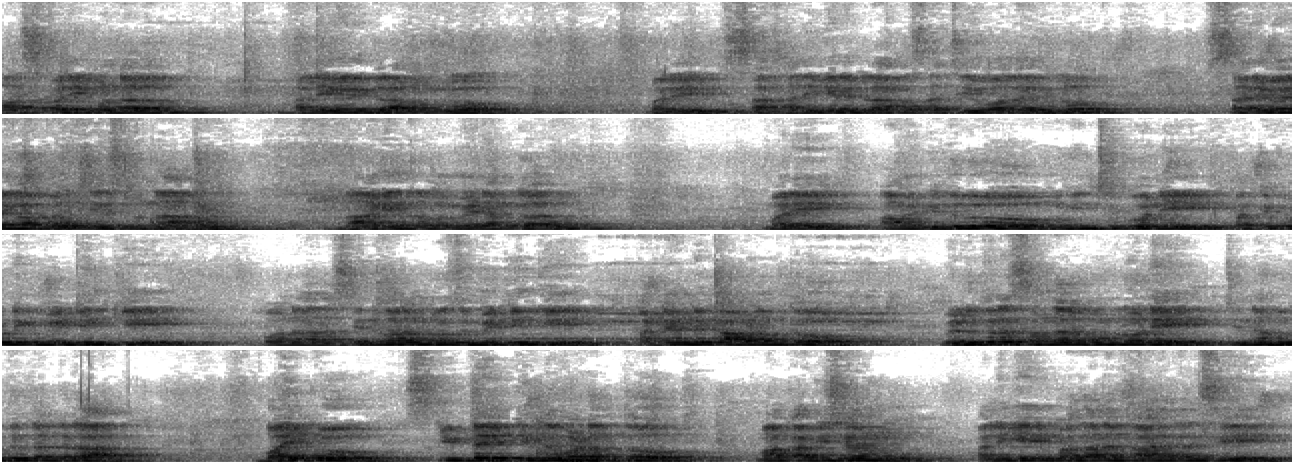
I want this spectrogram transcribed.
ఆస్పరి మండలం హలిగిరి గ్రామంలో మరి స- హలిగిరి గ్రామ సచివాలయంలో సర్వేగా పనిచేస్తున్న నాగేంద్రమ్మ మేడం గారు. మరి ఆమె విధులు ముగించుకొని పత్తిపూడికి మీటింగ్కి శనివారం రోజు మీటింగ్కి అటెండ్ కావడంతో వెళుతున్న సందర్భంలోనే చిన్న హుద్దు దగ్గర బైక్ స్కిడ్ అయి కింద పడడంతో మాకు ఆ విషయం అలిగేరి ప్రధాన కార్యదర్శి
